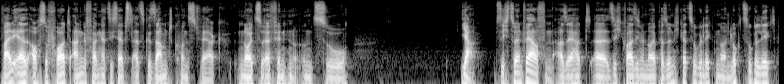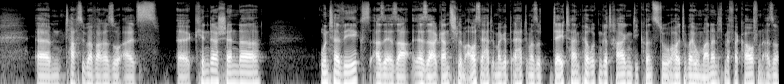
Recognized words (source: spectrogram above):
weil er auch sofort angefangen hat, sich selbst als Gesamtkunstwerk neu zu erfinden und zu ja, sich zu entwerfen. Also er hat äh, sich quasi eine neue Persönlichkeit zugelegt, einen neuen Look zugelegt. Ähm, tagsüber war er so als äh, Kinderschänder unterwegs. Also er sah, er sah ganz schlimm aus. Er hat immer, er hat immer so Daytime-Perücken getragen, die kannst du heute bei Humana nicht mehr verkaufen. Also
